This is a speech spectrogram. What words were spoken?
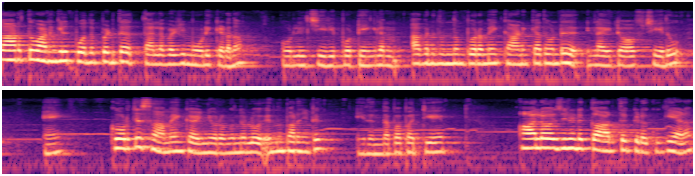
കാർത്തുവാണെങ്കിൽ പുതപ്പെടുത്ത് തലവഴി മൂടിക്കിടന്നു. ഉള്ളിൽ ചിരി പൊട്ടിയെങ്കിലും അവനതൊന്നും പുറമേ കാണിക്കാത്തതുകൊണ്ട് ലൈറ്റ് ഓഫ് ചെയ്തു. ഏ കുറച്ച് സമയം കഴിഞ്ഞുറങ്ങുന്നുള്ളൂ എന്ന് പറഞ്ഞിട്ട് ഇതെന്താപ്പ പറ്റിയേ? ആലോചനയുടെ കാർത്ത് കിടക്കുകയാണ്.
